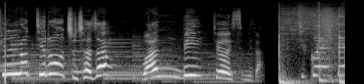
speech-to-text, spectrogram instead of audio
필로티로 주차장 완비되어 있습니다. 찍고 할땐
